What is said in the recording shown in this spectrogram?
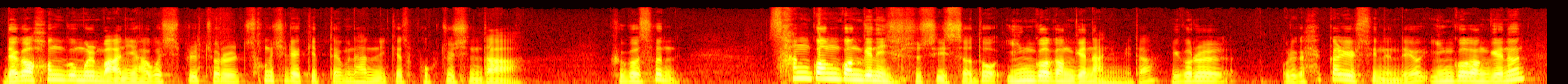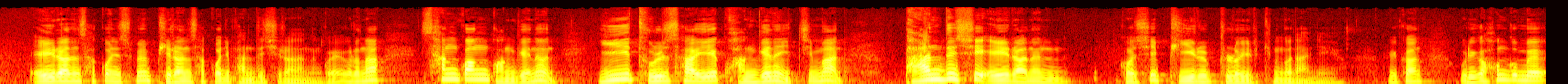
내가 헌금을 많이 하고 11조를 성실했기 때문에 하나님께서 복 주신다. 그것은 상관관계는 있을 수 있어도 인과관계는 아닙니다. 이거를 우리가 헷갈릴 수 있는데요. 인과관계는 A라는 사건이 있으면 B라는 사건이 반드시 일어나는 거예요. 그러나 상관관계는 이 둘 사이의 관계는 있지만 반드시 A라는 것이 B를 불러일으키는 건 아니에요. 그러니까 우리가 헌금에,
